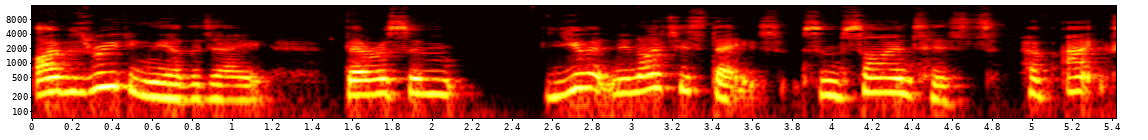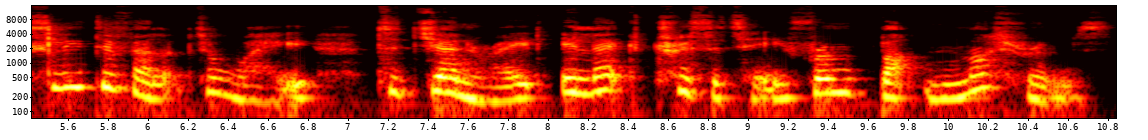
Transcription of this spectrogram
I was reading the other day there are some United States, some scientists have actually developed a way to generate electricity from button mushrooms.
